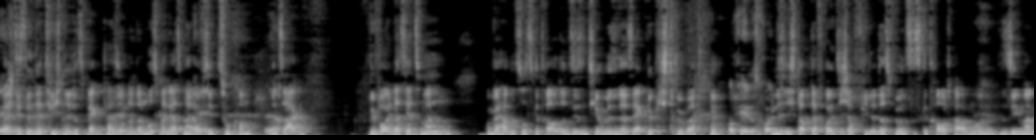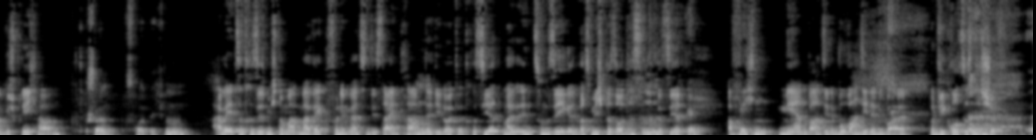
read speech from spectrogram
Weil sie sind natürlich eine Respektperson und dann muss man erstmal Okay. auf sie zukommen Ja. und sagen, wir wollen das jetzt machen. Und wir haben uns das getraut und sie sind hier und wir sind da sehr glücklich drüber. Okay, das freut Und mich. ich, ich glaube, da freuen sich auch viele, dass wir uns das getraut haben und sie mal im Gespräch haben. Schön, das freut mich. Hm? Aber jetzt interessiert mich nochmal mal weg von dem ganzen Designkram, Mhm. der die Leute interessiert, mal hin zum Segeln, was mich besonders Mhm. interessiert. Okay. Auf welchen Meeren waren Sie denn? Wo waren Sie denn überall? Und wie groß ist das Schiff? Äh,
